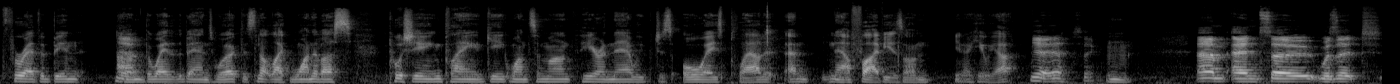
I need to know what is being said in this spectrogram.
forever been um, Yeah. the way that the band's worked. It's not like one of us pushing, playing a gig once a month here and there. We've just always ploughed it, and now five years on, you know, here we are. Yeah, yeah, sick. Um, and so was it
